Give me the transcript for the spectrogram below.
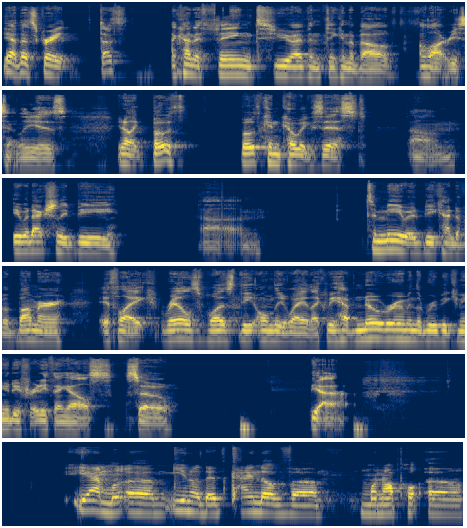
yeah that's great that's a kind of thing too i've been thinking about a lot recently is you know like both both can coexist. Um it would actually be um to me it would be kind of a bummer if like rails was the only way like we have no room in the ruby community for anything else. So yeah. Yeah um, you know that kind of uh, monopoly uh,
